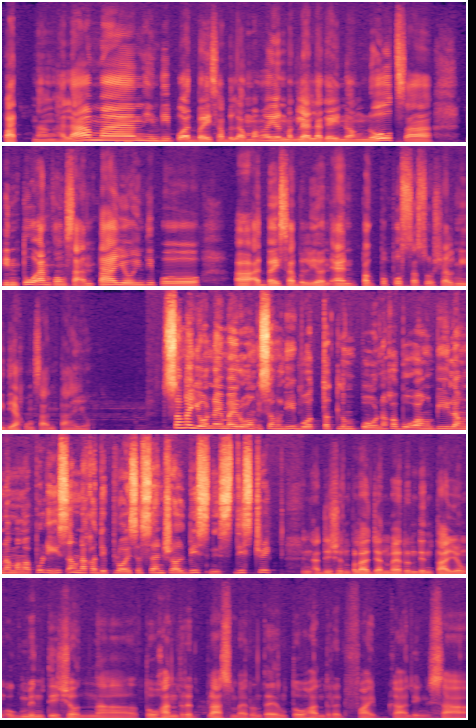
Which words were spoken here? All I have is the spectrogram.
pat ng halaman. Hindi po advisable ang mga yun. Maglalagay ng note sa pintuan kung saan tayo. Hindi po ah, advisable yun. And pagpupost sa social media kung saan tayo. Sa ngayon ay mayroong isang libo at tatlumpo na kabuoang bilang ng mga pulis ang nakadeploy sa Central Business District. In addition pala dyan, mayroon din tayong augmentation na 200 plus. Mayroon tayong 205 galing sa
